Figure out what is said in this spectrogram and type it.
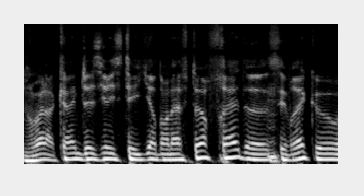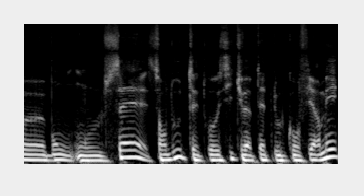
Voilà, Karim Jaziri, c'était hier dans l'after. Fred, euh, Mm. c'est vrai que, euh, bon, on le sait, sans doute, et toi aussi, tu vas peut-être nous le confirmer,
